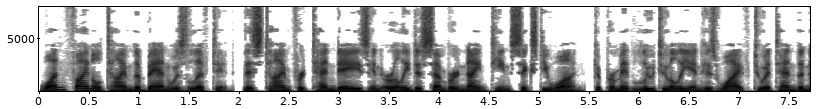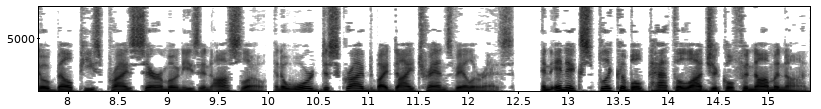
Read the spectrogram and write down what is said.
One final time the ban was lifted, this time for 10 days in early December 1961, to permit Luthuli and his wife to attend the Nobel Peace Prize ceremonies in Oslo, an award described by Die Transvaler as an inexplicable pathological phenomenon.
